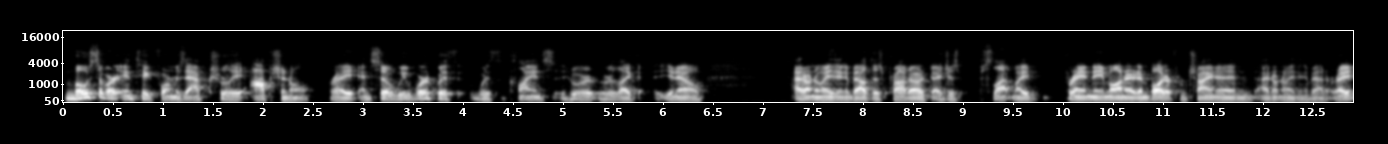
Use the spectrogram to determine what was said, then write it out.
Most of our intake form is actually optional right? And so we work with with clients who are who are like you know i don't know anything about this product. I just slap my brand name on it and bought it from China and I don't know anything about it, right?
